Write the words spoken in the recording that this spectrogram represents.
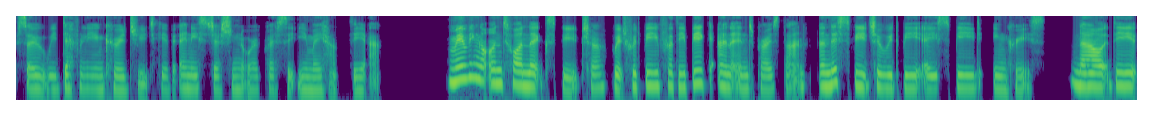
So we definitely encourage you to give any suggestion or request that you may have the app. Moving on to our next feature, which would be for the big and enterprise plan. And this feature would be a speed increase. Now, the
